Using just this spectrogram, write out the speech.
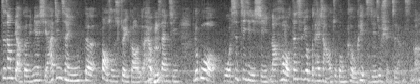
这张表格里面写，它金城银的报酬是最高的，还有第三金，如果我是积极型，然后但是又不太想要做功课，我可以直接就选这两只吗？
